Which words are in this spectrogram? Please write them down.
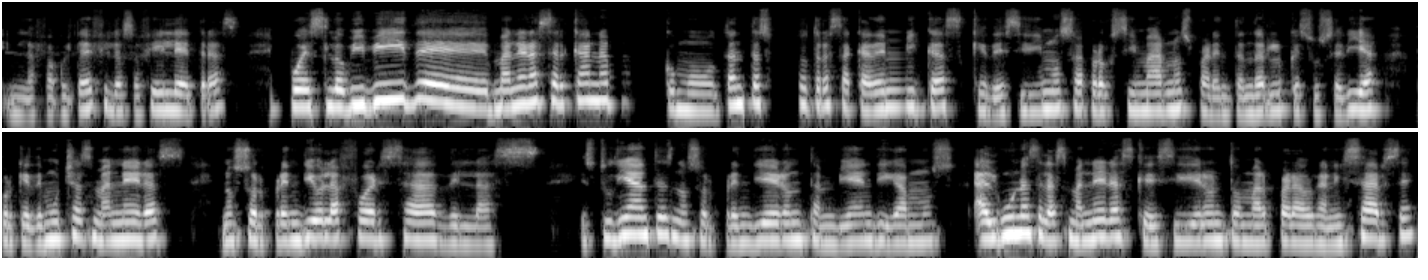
en la Facultad de Filosofía y Letras, pues lo viví de manera cercana como tantas otras académicas que decidimos aproximarnos para entender lo que sucedía, porque de muchas maneras nos sorprendió la fuerza de las estudiantes, nos sorprendieron también, digamos, algunas de las maneras que decidieron tomar para organizarse,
